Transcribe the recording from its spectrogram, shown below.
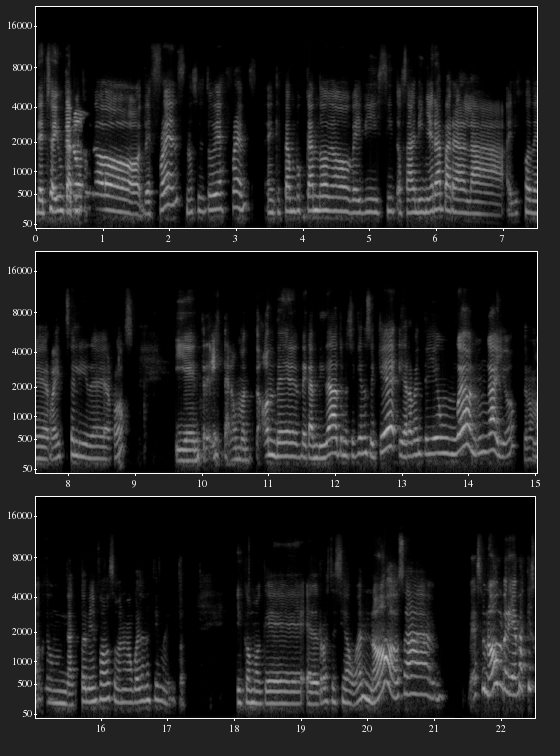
De hecho, hay un Pero- capítulo de Friends, no sé si tú ves Friends, en que están buscando babysit, o sea, niñera para la, el hijo de Rachel y de Ross, y entrevistan a un montón de, de candidatos, no sé qué, no sé qué, y de repente llega un weón, un gallo, que no me acuerdo, un actor bien famoso, pero no me acuerdo en este momento, y como que el Ross decía, bueno, no, o sea, es un hombre, y además que es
